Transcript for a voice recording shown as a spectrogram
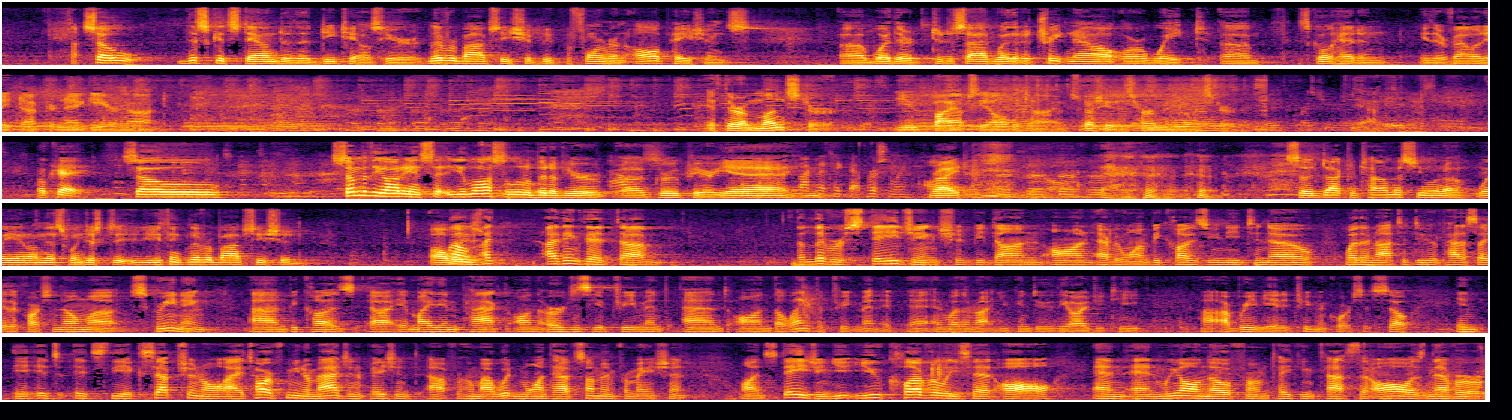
So this gets down to the details here. Liver biopsy should be performed on all patients, uh, whether to decide whether to treat now or wait. Um, let's go ahead and either validate Dr. Naggie or not. If they're a Munster, you biopsy all the time, especially if it's Herman Munster. Yeah. Okay. So some of the audience, you lost a little bit of your uh, group here. Yeah. I'm Yeah. not going to take that personally. Right. so, Dr. Thomas, you want to weigh in on this one? Just do do you think liver biopsy should always? Well, I, I think that um, the liver staging should be done on everyone because you need to know whether or not to do a hepatocellular carcinoma screening, and because uh, it might impact on the urgency of treatment and on the length of treatment, if, and whether or not you can do the RGT uh, abbreviated treatment courses. So. In, it's, it's the exceptional. It's hard for me to imagine a patient uh, for whom I wouldn't want to have some information on staging. You, you cleverly said all, and, and we all know from taking tests that all is never.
